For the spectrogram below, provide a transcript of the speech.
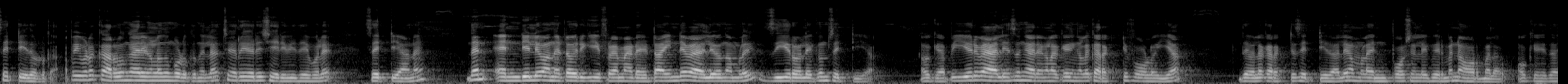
സെറ്റ് ചെയ്ത് കൊടുക്കുക അപ്പോൾ ഇവിടെ കറവും കാര്യങ്ങളൊന്നും കൊടുക്കുന്നില്ല. ചെറിയൊരു ചെരിവ് ഇതേപോലെ സെറ്റ് ചെയ്യാണ്. ദെൻ എൻഡിൽ വന്നിട്ട് ഒരു കീ ഫ്രെയിം ആഡ് ചെയ്തിട്ട് അതിന്റെ വാല്യൂ നമ്മൾ സീറോയിലേക്കും സെറ്റ് ചെയ്യുക ഓക്കെ അപ്പോൾ ഈ ഒരു വാല്യൂസും കാര്യങ്ങളൊക്കെ നിങ്ങൾ കറക്റ്റ് ഫോളോ ചെയ്യുക. ഇതേപോലെ കറക്റ്റ് സെറ്റ് ചെയ്താൽ നമ്മൾ എൻ പോർഷനിലേക്ക് വരുമ്പോൾ നോർമൽ ആവും. ഓക്കെ ഇതാ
